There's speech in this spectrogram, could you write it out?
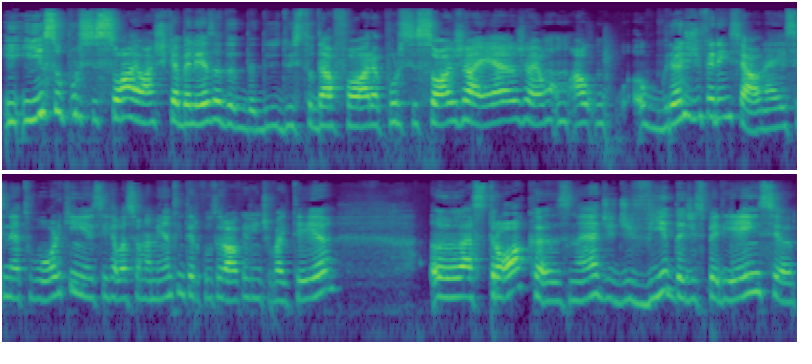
E isso por si só, eu acho que a beleza do, do, do estudar fora por si só já é, já é um, um, um, grande diferencial, né? Esse networking, esse relacionamento intercultural que a gente vai ter, uh, as trocas, né, de, de vida, de experiência.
